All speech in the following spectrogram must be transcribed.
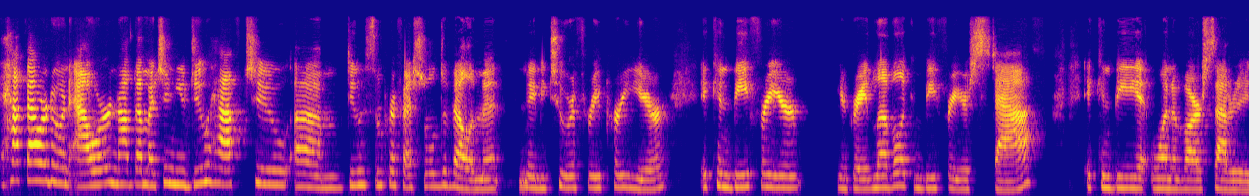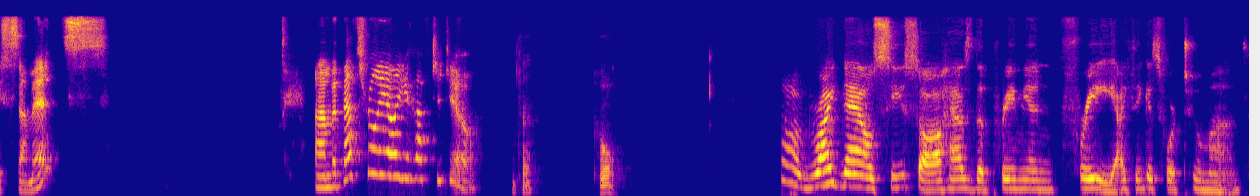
half hour to an hour, not that much. And you do have to um, do some professional development, maybe two or three per year. It can be for your your grade level. It can be for your staff. It can be at one of our Saturday summits. Um, but that's really all you have to do. Okay. Cool. Uh, right now, Seesaw has the premium free. I think it's for two months.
